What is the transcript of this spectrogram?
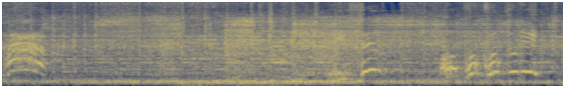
ぬ男国に。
